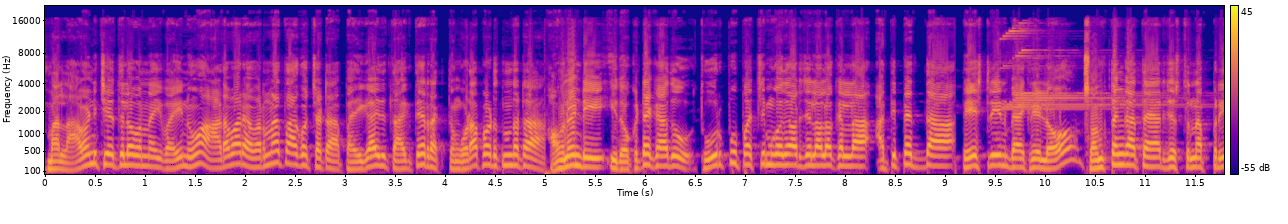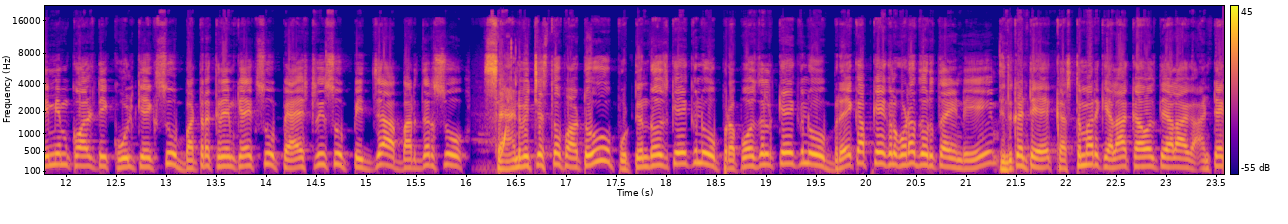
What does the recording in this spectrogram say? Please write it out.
మా లావణ్య చేతిలో ఉన్న ఈ వైను ఆడవారు ఎవరన్నా తాగొచ్చట. పైగా ఇది తాగితే రక్తం కూడా పడుతుందట. అవునండి ఇది ఒకటే కాదు. తూర్పు పశ్చిమ గోదావరి జిల్లాలోకెల్లా అతిపెద్ద పేస్ట్రీన్ బేకరీలో సొంతంగా తయారు చేస్తున్న premium quality cool cakes butter cream cakes pastries pizza burgers శాండ్విచెస్తో పాటు పుట్టినరోజు కేకులు ప్రపోజల్ కేకులు బ్రేకప్ కేకులు కూడా దొరుకుతాయండి. ఎందుకంటే కస్టమర్కి ఎలా కావాలితే అలాగా అంటే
